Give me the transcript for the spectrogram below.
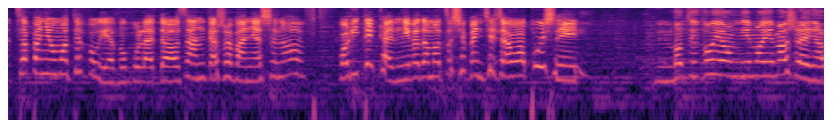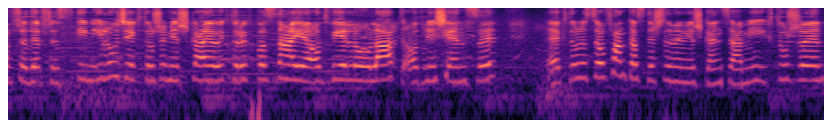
A co panią motywuje w ogóle do zaangażowania się no, w politykę? Nie wiadomo, co się będzie działo później. Motywują mnie moje marzenia przede wszystkim i ludzie, którzy mieszkają i których poznaję od wielu lat, od miesięcy, e, którzy są fantastycznymi mieszkańcami i którzy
